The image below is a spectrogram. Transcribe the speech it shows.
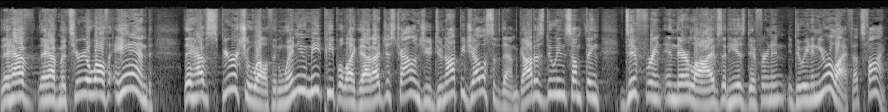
They have, they have material wealth and they have spiritual wealth. And when you meet people like that, I just challenge you do not be jealous of them. God is doing something different in their lives than He is different in doing in your life. That's fine.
